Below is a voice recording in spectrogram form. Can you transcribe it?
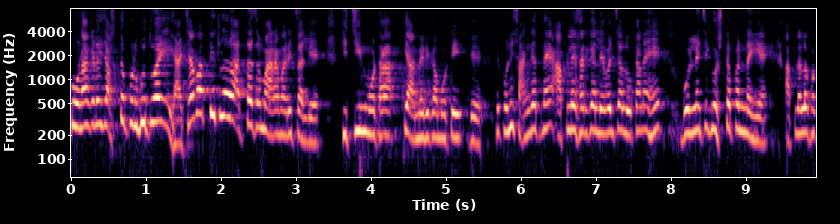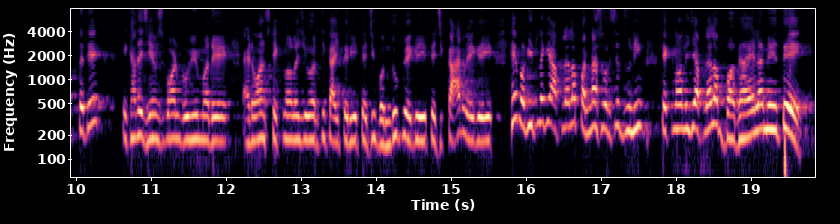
कोणाकडे जास्त प्रभुत्व आहे ह्याच्या बाबतीतलं आत्ताचं मारामारी चालली आहे. की चीन मोठा की अमेरिका मोठी. हे कोणी सांगत नाही. आपल्यासारख्या लेवलच्या लोकांना हे बोलण्याची गोष्ट पण नाही आहे आपल्याला फक्त ते एखाद्या जेम्स बॉन्ड मूवीमध्ये ॲडव्हान्स टेक्नॉलॉजीवरती काहीतरी त्याची बंदूक वेगळी त्याची कार वेगळी हे बघितलं की आपल्याला पन्नास वर्ष जुनी टेक्नॉलॉजी आपल्याला बघायला मिळते.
